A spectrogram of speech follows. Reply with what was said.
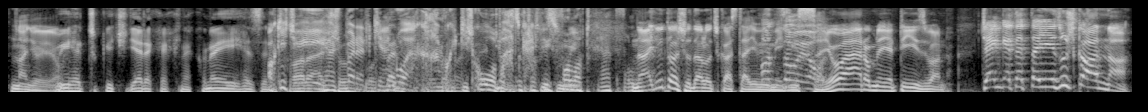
nagyon jó. Ilyet csak kicsi gyerekeknek, ne éhezzenek A kicsi éhes rohakálok, egy kis kolbászkát egy viszünk. Na, egy utolsó dalocska, aztán jövünk még vissza. Jó, 3 4 10 van. Csengetett a Jézuska, Anna?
